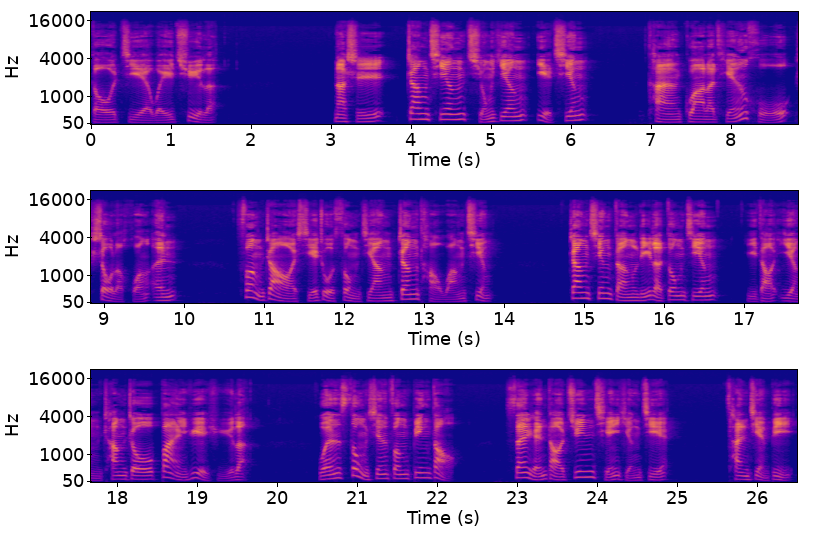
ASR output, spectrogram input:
都解围去了。那时，张清、琼英、叶青看寡了田虎，受了皇恩，奉诏协助宋江征讨王庆。张清等离了东京，已到颍昌州半月余了。闻宋先锋兵到，三人到军前迎接，参见毕。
